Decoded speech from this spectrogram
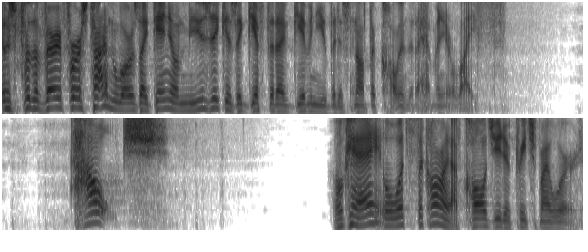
it was for the very first time the Lord was like, Daniel, music is a gift that I've given you, but it's not the calling that I have in your life. Ouch. Okay, well, what's the calling? I've called you to preach my word.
